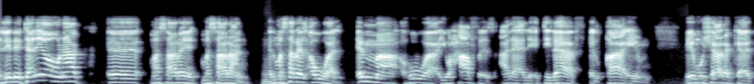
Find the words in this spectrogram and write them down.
لنتنياهو هناك آه، مسارين مساران. المسار الأول إما هو يحافظ على الائتلاف القائم بمشاركة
